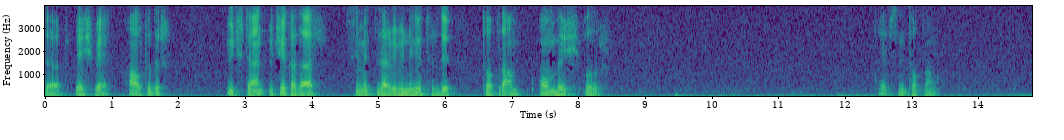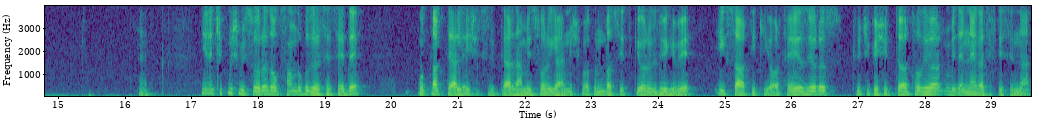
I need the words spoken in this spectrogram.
4, 5 ve 6'dır. 3'ten 3'e kadar simetriler birbirini götürdü. Toplam 15 olur. Hepsinin toplamı. Evet. Yine çıkmış bir soru 99 ÖSS'de mutlak değerli eşitsizliklerden bir soru gelmiş. Bakın basit görüldüğü gibi x artı 2'yi ortaya yazıyoruz. Küçük eşit 4 oluyor. Bir de negatiflisinden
